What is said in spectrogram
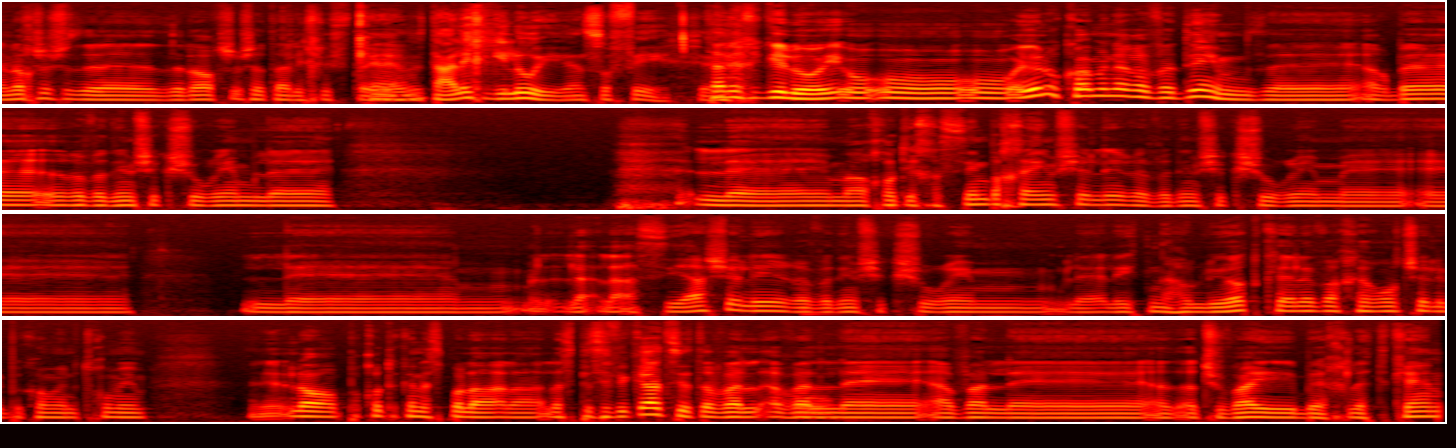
אני לא חושב שזה, זה לא חושב שהתהליך יסתיים. כן, זה תהליך גילוי אינסופי. תהליך גילוי, היו לו כל מיני רבדים, זה הרבה רבדים שקשורים ל... למערכות יחסים בחיים שלי, רבדים שקשורים... אה, אה, ל... לעשייה שלי, רבדים שקשורים להתנהלויות כאלה ואחרות שלי בכל מיני תחומים. אני לא, פחות אכנס פה לספציפיקציות, אבל, אבל, אה, אבל אה, התשובה היא בהחלט כן.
